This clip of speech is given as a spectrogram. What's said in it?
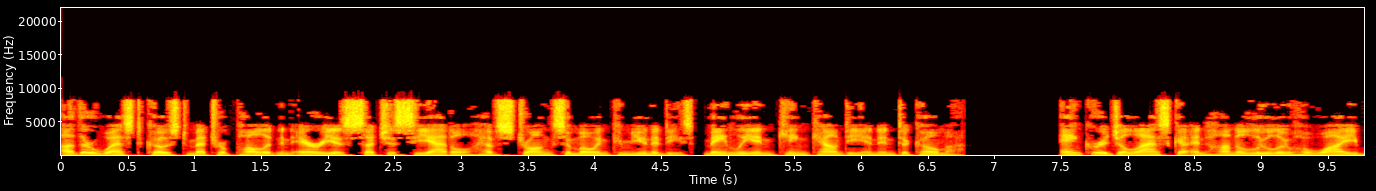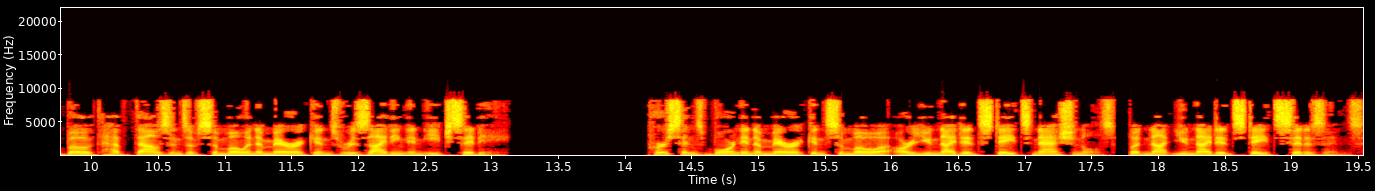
Other West Coast metropolitan areas such as Seattle have strong Samoan communities, mainly in King County and in Tacoma. Anchorage, Alaska and Honolulu, Hawaii both have thousands of Samoan Americans residing in each city. Persons born in American Samoa are United States nationals, but not United States citizens.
